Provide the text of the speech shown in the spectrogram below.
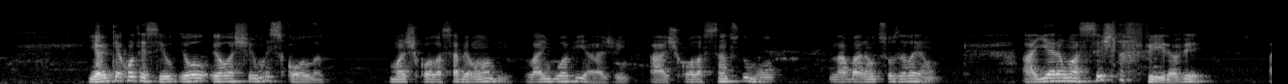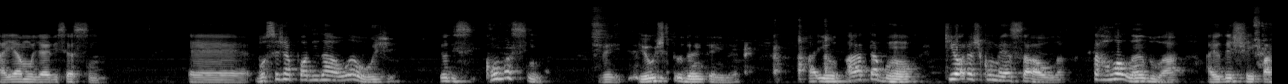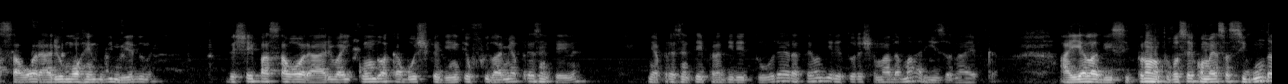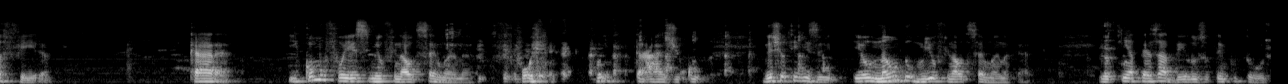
E aí o que aconteceu? Eu, eu achei uma escola, uma escola, sabe aonde? Lá em Boa Viagem, a Escola Santos Dumont, na Barão de Souza Leão. Aí era uma sexta-feira, vê? Aí a mulher disse assim, é, você já pode dar aula hoje. Eu disse, como assim? Vê, eu estudante ainda. Aí eu, ah, tá bom. Que horas começa a aula? Tá rolando lá. Aí eu deixei passar o horário, morrendo de medo, né? Deixei passar o horário, aí quando acabou o expediente, eu fui lá e me apresentei, né? Me apresentei para a diretora, era até uma diretora chamada Marisa na época. Aí ela disse: Pronto, você começa segunda-feira. Cara, e como foi esse meu final de semana? Foi, foi trágico. Deixa eu te dizer, eu não dormi o final de semana, cara. Eu tinha pesadelos o tempo todo.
